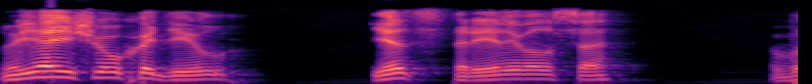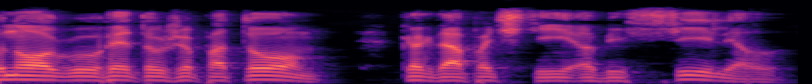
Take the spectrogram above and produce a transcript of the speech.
Но я еще уходил и отстреливался. В ногу это уже потом, когда почти обессилел.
